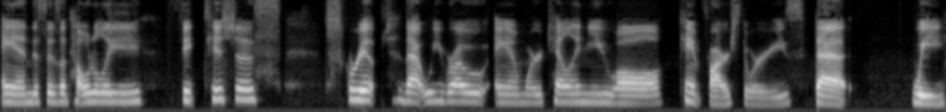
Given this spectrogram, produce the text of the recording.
And this is a totally fictitious script that we wrote, and we're telling you all campfire stories that we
